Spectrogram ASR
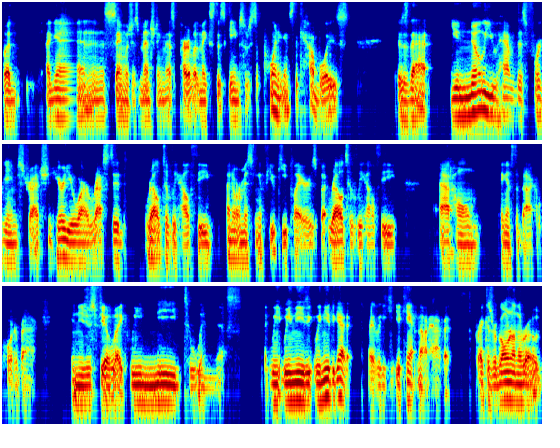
But again, the same was just mentioning this part of what makes this game so disappointing against the Cowboys is that you know you have this four game stretch, and here you are rested, relatively healthy. I know we're missing a few key players, but relatively healthy at home against a backup quarterback. And you just feel like we need to win this. Like we, we need we need to get it, right? Like you can't not have it, right? Because we're going on the road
